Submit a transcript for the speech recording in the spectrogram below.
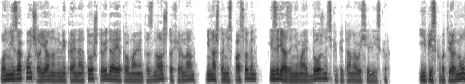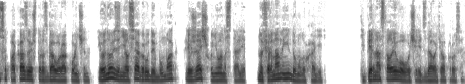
Он не закончил, явно намекая на то, что и до этого момента знал, что Фернан ни на что не способен и зря занимает должность капитана Василисков. Епископ отвернулся, показывая, что разговор окончен, и вновь занялся грудой бумаг, лежащих у него на столе. Но Фернан и не думал уходить. Теперь настала его очередь задавать вопросы.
